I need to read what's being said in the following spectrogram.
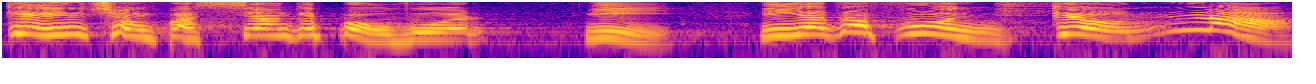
坚强不祥的宝物，你你也在分卷呐？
